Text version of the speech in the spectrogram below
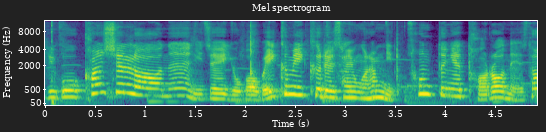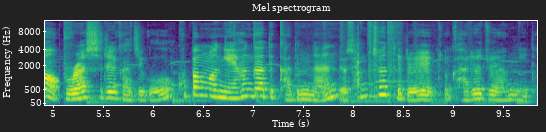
그리고 컨실러는 이제 이거 웨이크메이크를 사용을 합니다. 손등에 덜어내서 브러쉬를 가지고 콧방망이에 한가득 가득 난 이 상처들을 좀 가려줘야 합니다.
